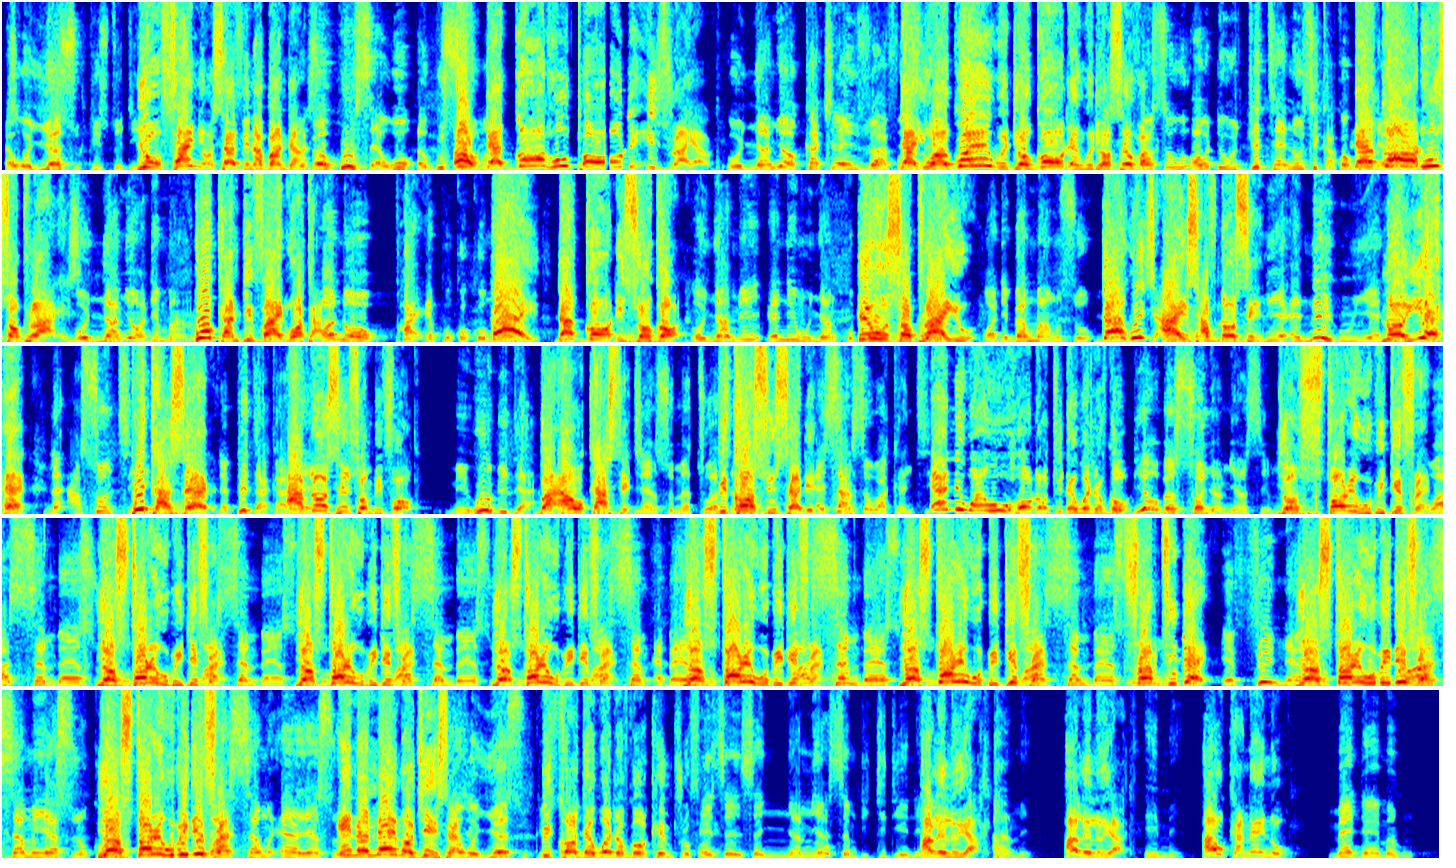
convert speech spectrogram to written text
You will find yourself in abundance. wobɛhu sɛ wo abusua Oh, the God who told Israel onyame a ɔka kyerɛ israelfo that you are going with your gold and with your silver, ɔso ɔwode wo dwetɛ ne wo sika kɔkɔɔ the God who supplies, onyame a ɔde ma. no who can divide water, ɔna wapae ɛpo kɔkɔ mu. Hey, that God is your God. He will supply you. Wɔde bɛma wo so that which eyes have not seen, neɛ ani huyɛ nor ear heard. na aso nte Peter said, na peter ka I have sɛ not seen some before, mehu bi da but I will cast it na nso mɛto because you said it. ɛsiane sɛ woaka nti Anyone who hold on to the word of God, bia wobɛsɔ nyame asɛm your story will be different. w'asɛm bɛyɛ soro Your story will be different. w'asɛm bɛyɛ soro Your story will be different. w'asɛm bɛyɛ soro Your story will be different. Your story will be different. w'asɛm bɛyɛ soro Your story will be different w'asɛm bɛyɛ soro from today. Your story will be different. w'asɛm yɛ soro Your story will be different w'asɛm ɛyɛ soro in the name of Jesus ɛwɔ yesu kristo because the word of God came true for you. ɛsiane sɛ nyame asɛm de gyidie ne Hallelujah. amen Hallelujah. amen How can I know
